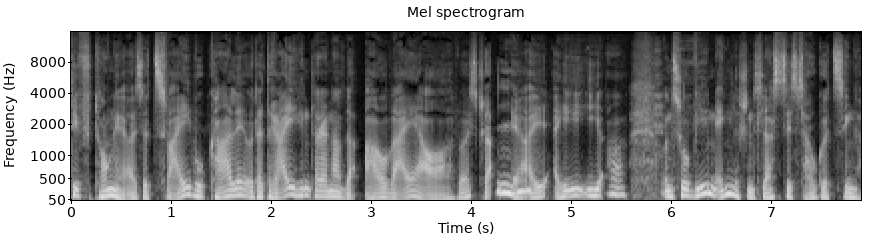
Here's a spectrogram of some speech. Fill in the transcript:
Diphthonge, also zwei Vokale oder drei hintereinander. Au, wei, au, weißt du? Ja, I, I, I, A. Und so wie im Englischen, das lasst sich saugut singen.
